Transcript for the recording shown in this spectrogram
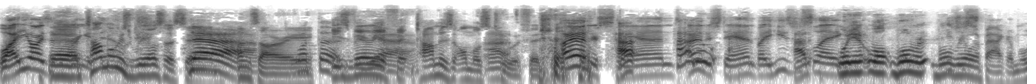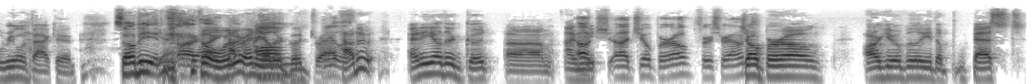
Why do you always have to yeah. Tom always reels us in. Yeah. I'm sorry. What the? He's very yeah. efficient. Tom is almost Uh, too efficient. I understand. how I do- understand, but he's just do- like well, you know, we'll we'll, re- we'll reel just- it back in. We'll reel it back in. So the All right, Phil, all were right. there any other Um, good drafts? How do any other good? Um, I oh, mean, J- uh, Joe Burrow, first round. Joe Burrow, arguably the best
